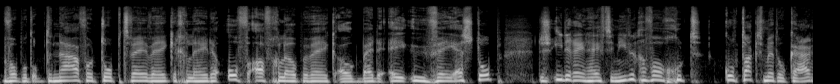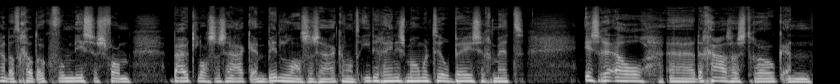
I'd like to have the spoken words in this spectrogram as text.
Bijvoorbeeld op de NAVO-top twee weken geleden. Of afgelopen week ook bij de EU-VS-top. Dus iedereen heeft in ieder geval goed contact met elkaar. En dat geldt ook voor ministers van Buitenlandse Zaken en Binnenlandse Zaken. Want iedereen is momenteel bezig met Israël, uh, de Gazastrook. En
